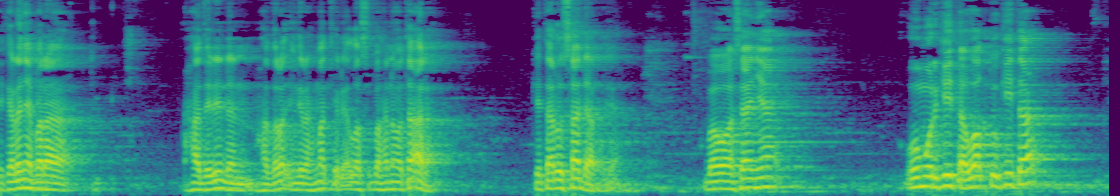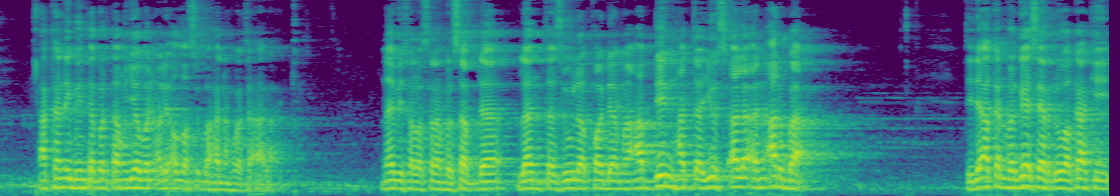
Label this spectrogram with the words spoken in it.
Dikarenanya para hadirin dan hadirat yang dirahmati oleh Allah Subhanahu wa taala. Kita harus sadar ya bahwasanya umur kita, waktu kita akan diminta pertanggungjawaban oleh Allah Subhanahu wa taala. Nabi SAW bersabda, "Lan tazula qadama 'abdin hatta yus'ala an arba." Tidak akan bergeser dua kaki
